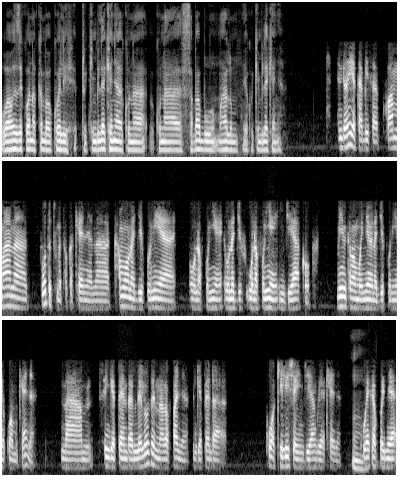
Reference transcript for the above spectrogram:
waweze kuona kwamba kweli tukimbilia Kenya kuna kuna sababu maalum ya kukimbilia Kenya. Ndo hiyo kabisa, kwa maana wote tumetoka Kenya, na kama unajivunia unafunia unafunia nchi yako. Mimi kama mwenyewe najivunia kuwa Mkenya na mm, singependa lolote ninalofanya, ningependa kuwakilisha nchi yangu ya Kenya, Mm. kuweka kwenye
